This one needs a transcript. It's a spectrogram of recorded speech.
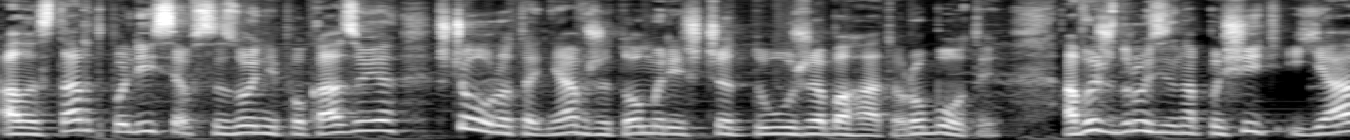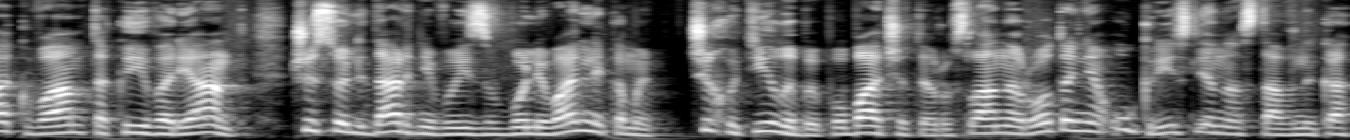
Але старт Полісся в сезоні показує, що у Ротаня в Житомирі ще дуже багато роботи. А ви ж, друзі, напишіть, як вам такий варіант, чи солідарні ви із вболівальниками, чи хотіли би побачити Руслана Ротаня у кріслі наставника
